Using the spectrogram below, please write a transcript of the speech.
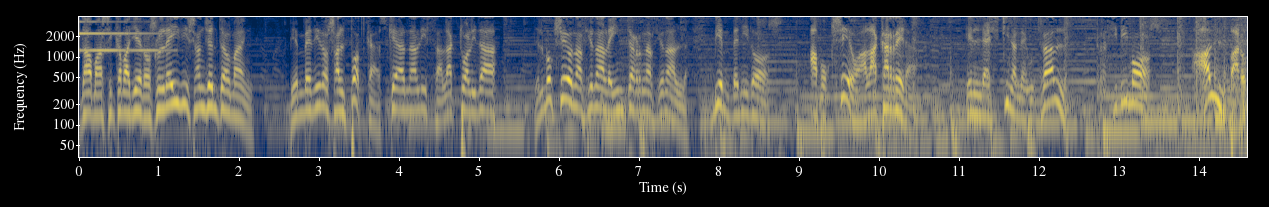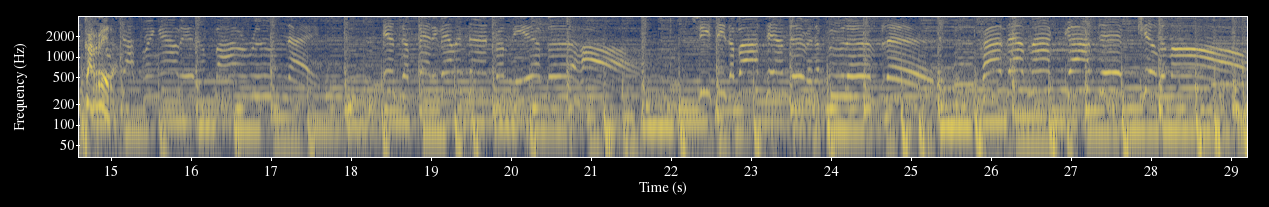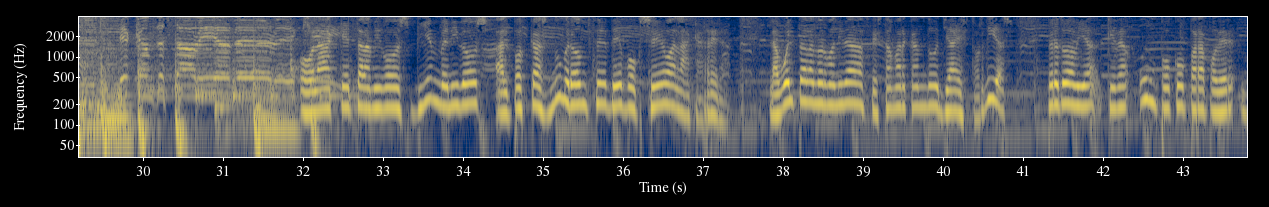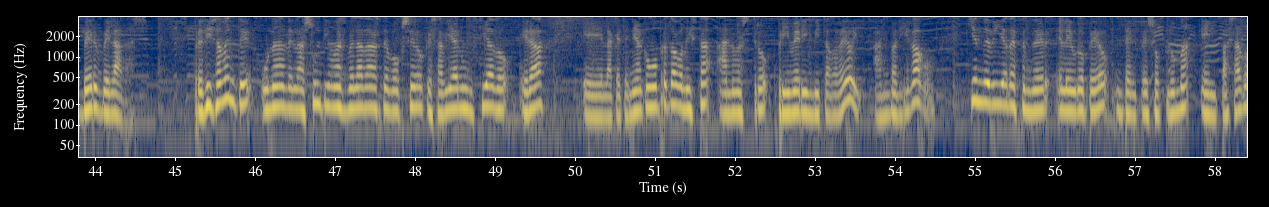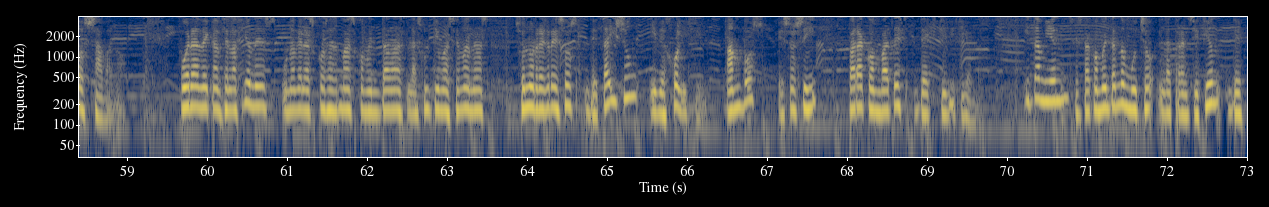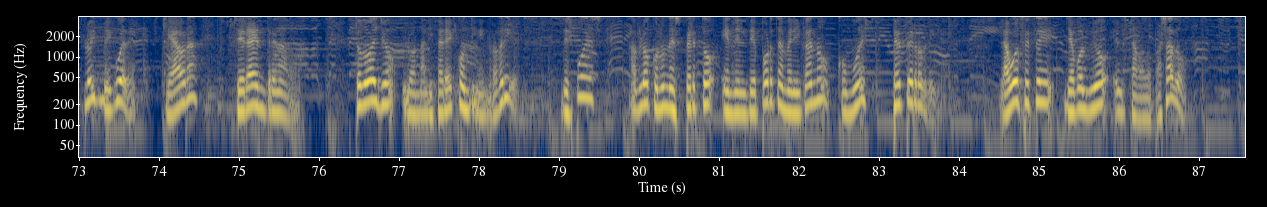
Damas y caballeros, ladies and gentlemen, bienvenidos al podcast que analiza la actualidad del boxeo nacional e internacional. Bienvenidos a Boxeo a la Carrera. En la esquina neutral recibimos a Álvaro Carrera. Hola, ¿qué tal amigos? Bienvenidos al podcast número 11 de Boxeo a la Carrera. La vuelta a la normalidad está marcando ya estos días, pero todavía queda un poco para poder ver veladas. Precisamente, una de las últimas veladas de boxeo que se había anunciado era eh, la que tenía como protagonista a nuestro primer invitado de hoy, Andoni Gago, quien debía defender el europeo del peso pluma el pasado sábado. Fuera de cancelaciones, una de las cosas más comentadas las últimas semanas son los regresos de Tyson y de Holyfield, ambos, eso sí, para combates de exhibición. Y también se está comentando mucho la transición de Floyd Mayweather, que ahora será entrenador. Todo ello lo analizaré con Tinin Rodríguez. Después habló con un experto en el deporte americano como es Pepe Rodríguez. La UFC ya volvió el sábado pasado.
